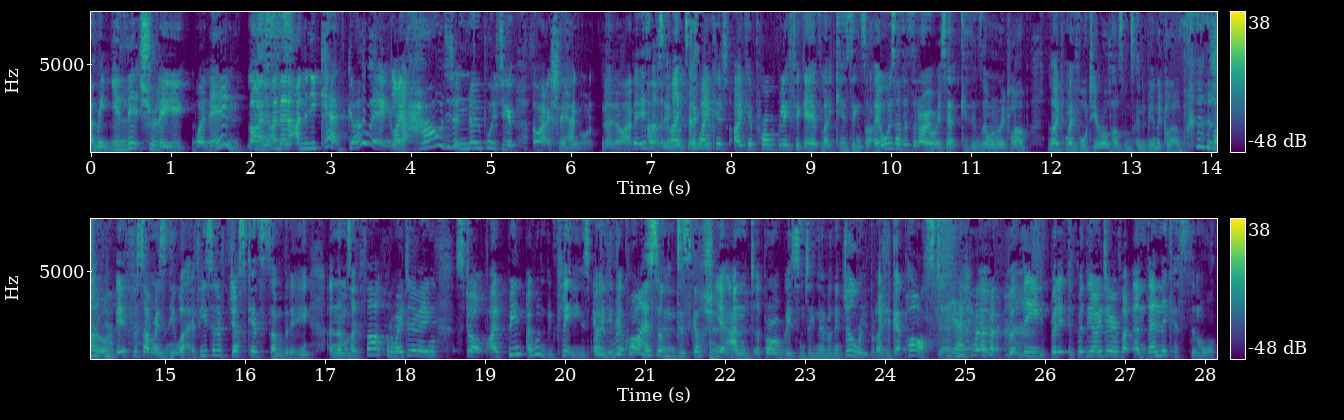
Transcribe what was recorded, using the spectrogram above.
I mean, you literally went in, like, and then and then you kept going. Like, Yeah. how did at no point did you go? Oh, actually, hang on, no, no, I'm But it's like not because I could I could probably forgive like kissing. I always had the scenario where I said kissing someone in a club, like my forty year old husband's going to be in a club. But if for some reason he were, if he sort of just kissed somebody and then was like, "Fuck, what am I doing? Stop!" I'd be I wouldn't be pleased, but It would require some it. discussion. Yeah, and uh, probably some significant jewelry, but I could get past it. Yeah. Um, but the but it, but the idea of like, and then they kissed some more,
